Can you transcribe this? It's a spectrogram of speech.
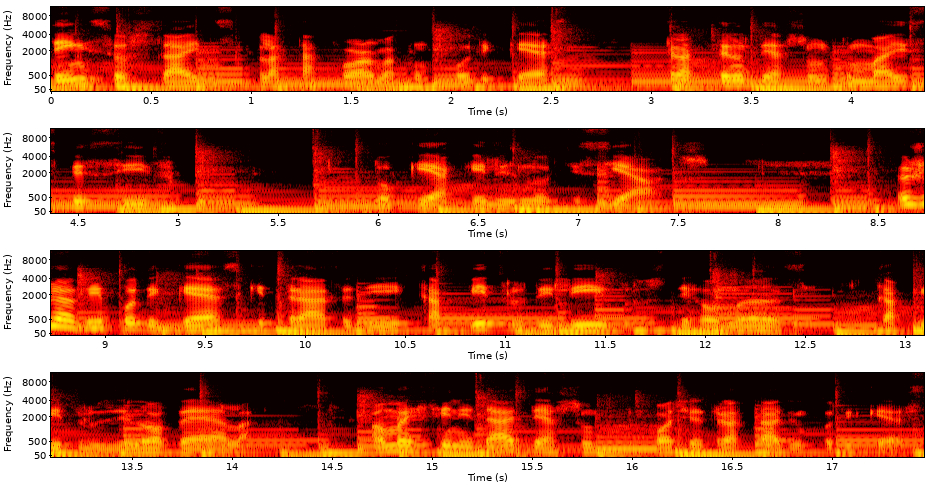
tem seus sites plataforma com podcast tratando de assunto mais específico do que aqueles noticiados. Eu já vi podcast que trata de capítulos de livros de romance, capítulos de novela. Há uma infinidade de assuntos que pode ser tratado em um podcast.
